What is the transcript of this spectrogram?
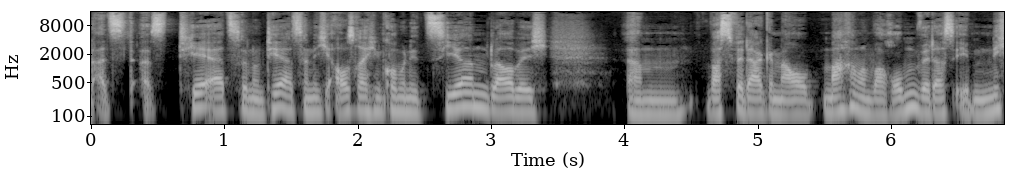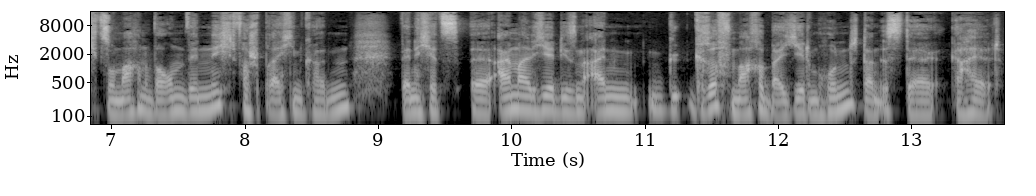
als, als Tierärztinnen und Tierärzte nicht ausreichend kommunizieren, glaube ich, ähm, was wir da genau machen und warum wir das eben nicht so machen, warum wir nicht versprechen können, wenn ich jetzt äh, einmal hier diesen einen G Griff mache bei jedem Hund, dann ist der geheilt.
